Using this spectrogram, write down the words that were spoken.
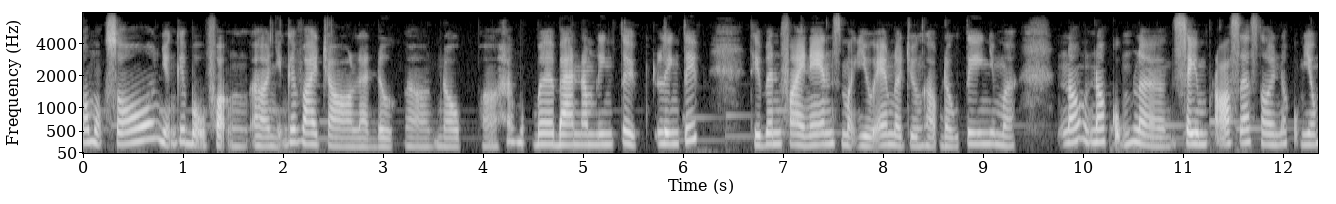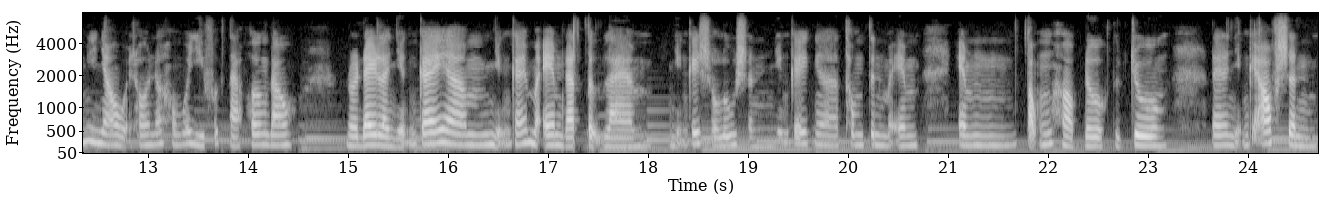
có một số những cái bộ phận uh, những cái vai trò là được uh, nộp uh, H1B 3 năm liên tiếp liên tiếp. Thì bên finance mặc dù em là trường hợp đầu tiên nhưng mà nó nó cũng là same process thôi nó cũng giống như nhau vậy thôi nó không có gì phức tạp hơn đâu. Rồi đây là những cái um, những cái mà em đã tự làm những cái solution những cái uh, thông tin mà em em tổng hợp được từ trường. Đây là những cái option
